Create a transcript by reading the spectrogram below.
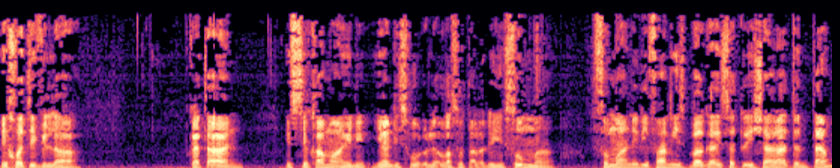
Ikhwati fillah Perkataan istiqamah ini Yang disebut oleh Allah SWT ini Summa Summa ini difahami sebagai satu isyarat tentang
